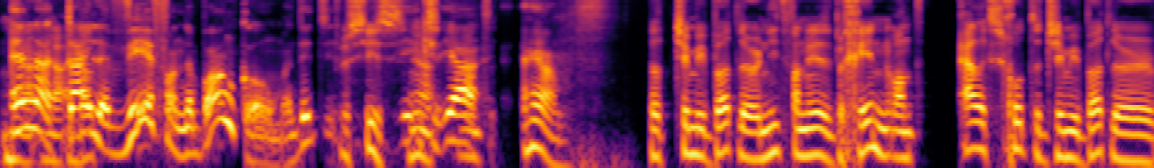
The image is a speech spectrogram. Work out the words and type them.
ja, En laat ja, dat- Tyler weer van de bank komen. Dit, precies. ik- ja, Want ja. dat Jimmy Butler niet van in het begin. Want elk schot dat Jimmy Butler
